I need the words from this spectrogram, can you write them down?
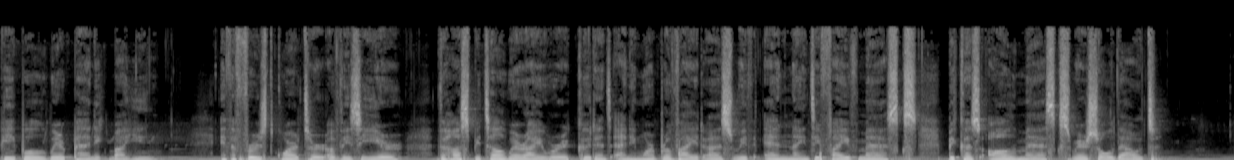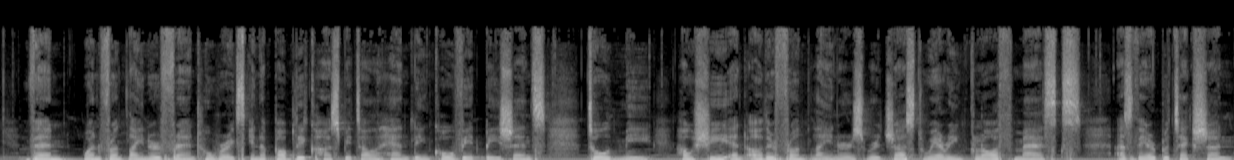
people were panic buying. In the first quarter of this year, the hospital where I work couldn't anymore provide us with N95 masks because all masks were sold out. Then, one frontliner friend who works in a public hospital handling COVID patients told me how she and other frontliners were just wearing cloth masks as their protection,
